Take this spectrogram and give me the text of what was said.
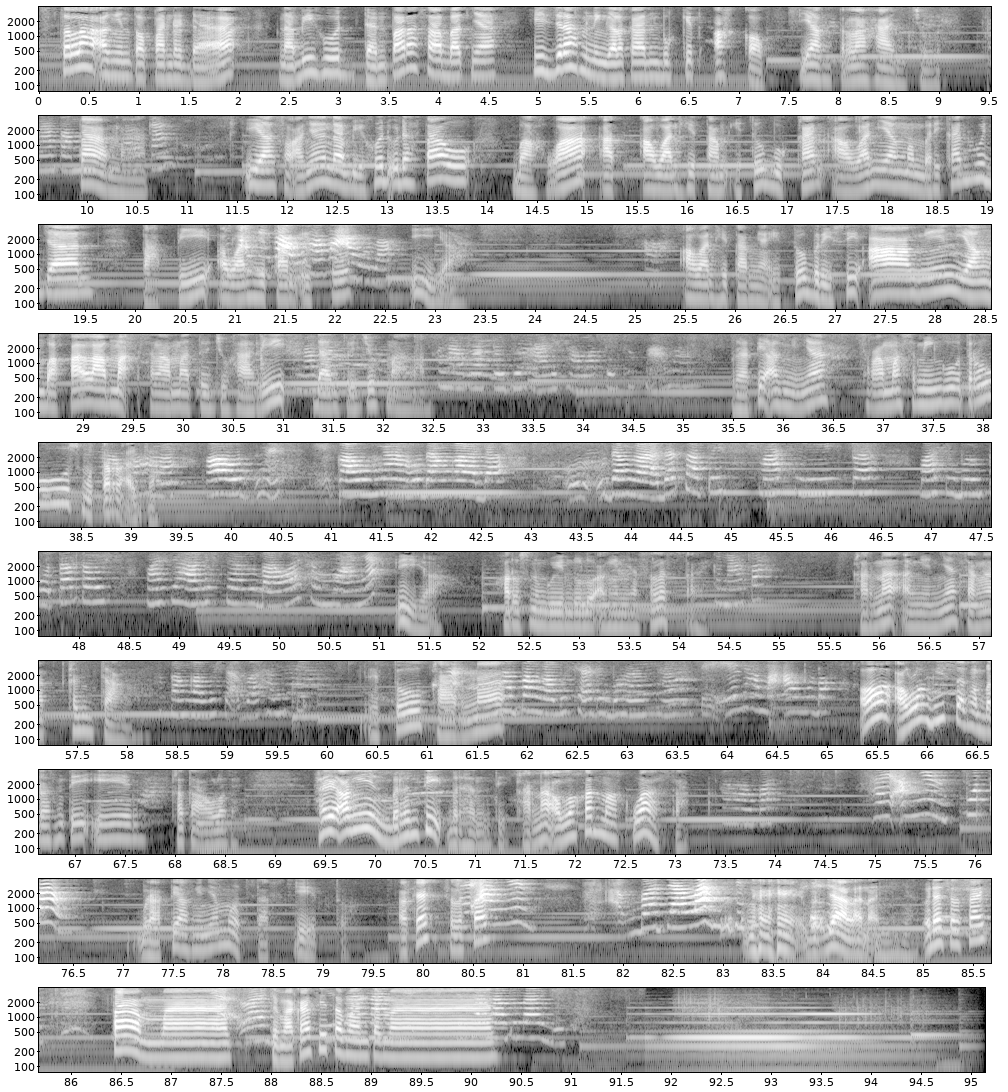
Setelah angin topan reda, Nabi Hud dan para sahabatnya hijrah meninggalkan Bukit Ahqaf yang telah hancur. Tamat. Iya, soalnya Nabi Hud udah tahu bahwa awan hitam itu bukan awan yang memberikan hujan, tapi awan hitam itu iya. Awan hitamnya itu berisi angin yang bakal lama selama tujuh hari dan tujuh malam. Kenapa tujuh hari sama tujuh malam? Berarti anginnya selama seminggu terus muter aja. Kau kaunya udah nggak ada, udah nggak ada tapi masih ke- masih berputar terus masih harus dari bawah semuanya. Iya, harus nungguin dulu anginnya selesai. Kenapa? Karena anginnya sangat kencang. Nggak bisa berhenti? Itu karena Kenapa nggak bisa diberhentiin sama Allah? oh Allah bisa ngeberhentiin. Kata Allah teh. Hei angin, berhenti, berhenti. Karena Allah kan maha kuasa. Hai angin, putar. Berarti anginnya muter gitu. Oke, selesai. Angin, eh, berjalan. Berjalan anginnya. Udah selesai? Tamat. Terima kasih teman-teman.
